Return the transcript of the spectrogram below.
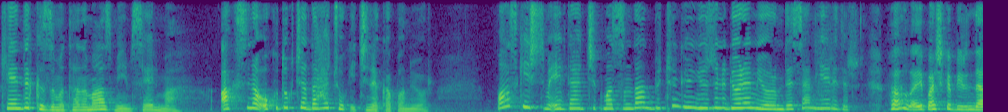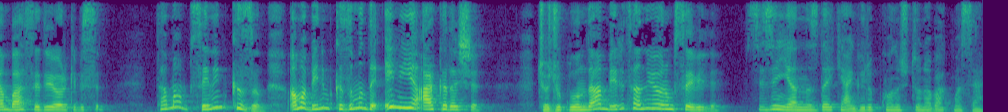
Kendi kızımı tanımaz mıyım Selma? Aksine okudukça daha çok içine kapanıyor. Vazgeçtim evden çıkmasından bütün gün yüzünü göremiyorum desem yeridir. Vallahi başka birinden bahsediyor gibisin. Tamam senin kızın ama benim kızımın da en iyi arkadaşı. Çocukluğundan beri tanıyorum Sevil'i. Sizin yanınızdayken gülüp konuştuğuna bakma sen.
